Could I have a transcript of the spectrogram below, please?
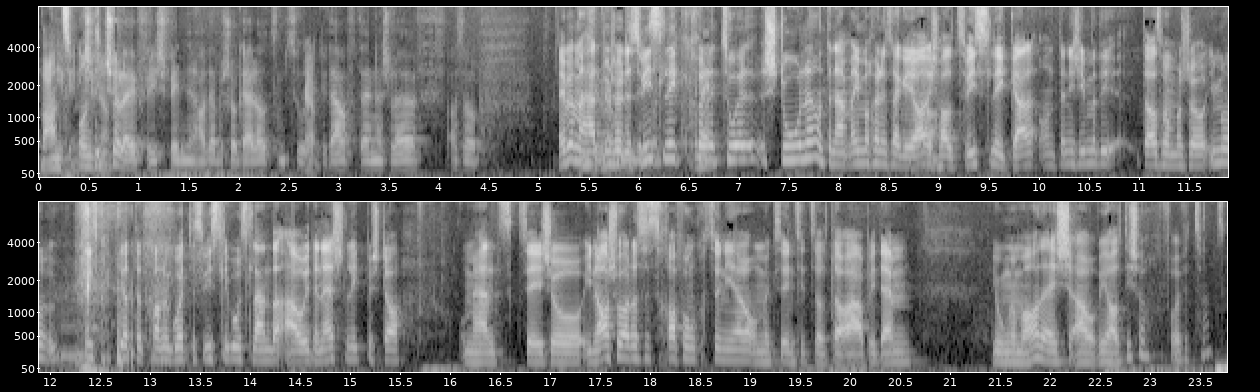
Wahnsinn. Und ja. Pitchenläufer ist, finde ich, halt eben schon geil auch zum Zuschauen. Ja. Der auf diesen Schläfen, also pff, Eben, man hätte schon der Swiss League können zustaunen und dann hätte man immer können sagen, ja, Ja. ist halt Swiss League, gell? Und dann ist immer die, das, was man schon immer diskutiert hat, kann ein guter Swiss League Ausländer auch in der National League bestehen. Und wir haben es gesehen schon in Aschua, dass es kann funktionieren und wir sehen es jetzt halt da auch bei dem jungen Mann, der ist auch, wie alt ist er? 25?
